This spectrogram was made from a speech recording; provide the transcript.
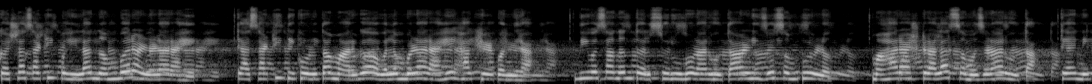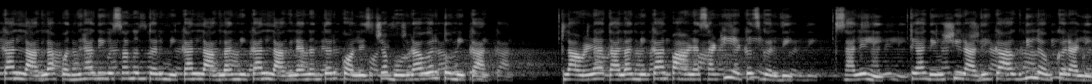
कशासाठी पहिला नंबर आणणार आहे. त्यासाठी ती कोणता मार्ग अवलंबणार आहे हा खेळ पंधरा दिवसानंतर सुरू होणार होता आणि जो संपूर्ण महाराष्ट्राला समजणार होता. त्या निकाल लागला पंधरा दिवसानंतर निकाल लागला निकाल लागल्यानंतर कॉलेजच्या बोर्डावर तो निकाल लावण्यात आला. निकाल पाहण्यासाठी एकच गर्दी झालेली. त्या दिवशी राधिका अगदी लवकर आली.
